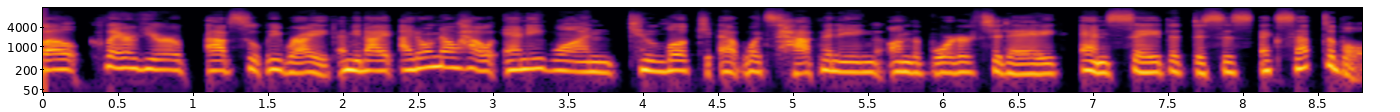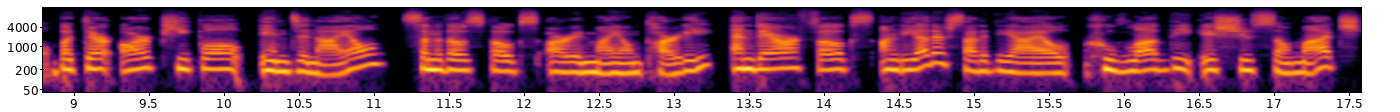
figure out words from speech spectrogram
Well, Claire, you're absolutely right. I mean, I, I don't know how anyone can look at what's happening on the border today and say that this is acceptable, but there are people in denial. Some of those folks are in my own party. And there are folks on the other side of the aisle who love the issue so much,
